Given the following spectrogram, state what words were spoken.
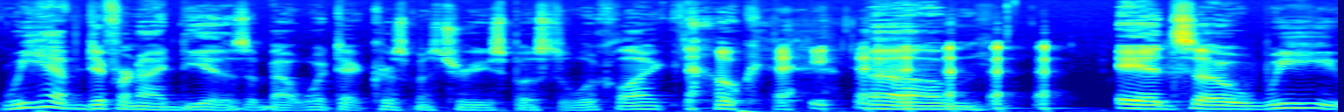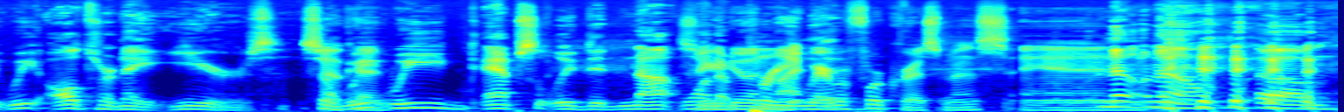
we have different ideas about what that Christmas tree is supposed to look like. Okay. Um, and so we we alternate years. So we, Okay. we absolutely did not so want to pre Nightmare Before Christmas, and No, no. Um,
